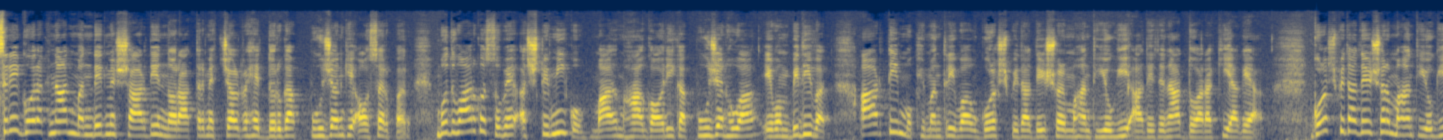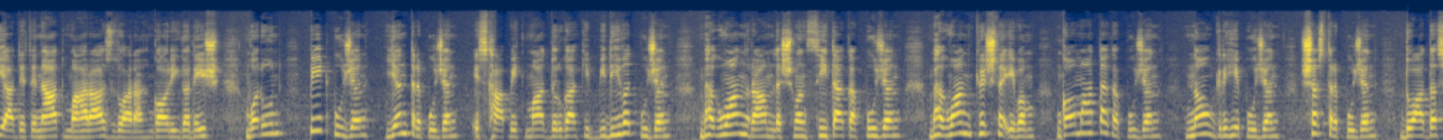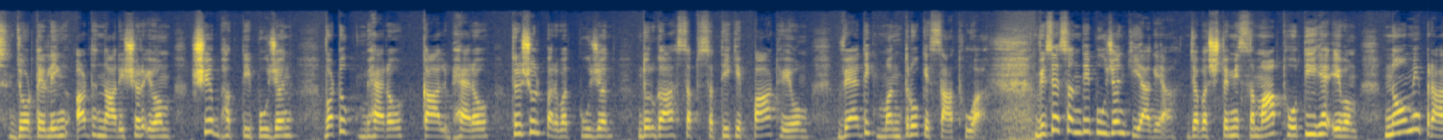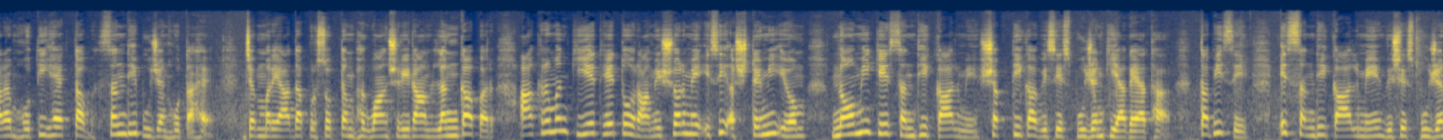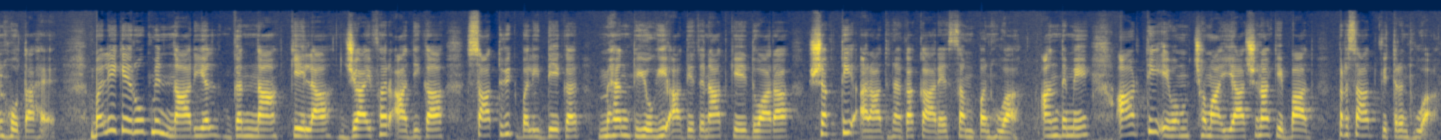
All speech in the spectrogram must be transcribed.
श्री गोरखनाथ मंदिर में शारदीय नवरात्र में चल रहे दुर्गा पूजन के अवसर पर बुधवार को सुबह अष्टमी को माँ महागौरी का पूजन हुआ एवं विधिवत आरती मुख्यमंत्री व गोरक्षपितादेश्वर महंत योगी आदित्यनाथ द्वारा किया गया। गोरक्षपितादेश्वर महंत योगी आदित्यनाथ महाराज द्वारा गौरी गणेश, वरुण, पीठ पूजन, यंत्र पूजन, स्थापित माँ दुर्गा की विधिवत पूजन, भगवान राम लक्ष्मण सीता का पूजन, भगवान कृष्ण एवं गौमाता का पूजन नौ गृह पूजन, शस्त्र पूजन, द्वादश ज्योतिर्लिंग, अर्ध नारीश्वर एवं शिव भक्ति पूजन, वटुक भैरव, काल भैरव, त्रिशूल पर्वत पूजन, दुर्गा सप्तशती के पाठ एवं वैदिक मंत्रों के साथ हुआ। विशेष संधि पूजन किया गया। जब अष्टमी समाप्त होती है एवं नवमी प्रारंभ होती है, तब संधि पूजन होता है। जब मर्यादा पुरुषोत्तम भगवान श्री राम लंका पर आक्रमण किए थे तो रामेश्वर में इसी अष्टमी एवं नवमी के संधि काल में शक्ति का विशेष पूजन किया गया था। तभी से इस संधि काल में विशेष पूजन होता है। बलि के रूप में नारियल गन्ना, केला जायफर आदि का सात्विक बलि देकर महंत योगी आदित्यनाथ के द्वारा शक्ति आराधना का कार्य संपन्न हुआ। अंत में आरती एवं क्षमा याचना के बाद प्रसाद वितरण हुआ।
